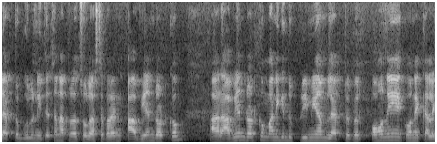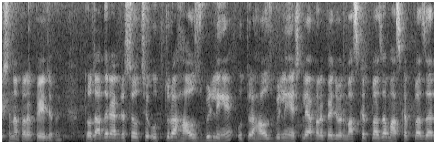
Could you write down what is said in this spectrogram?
ল্যাপটপগুলো নিতে চান আপনারা চলে আসতে পারেন আভিয়ান ডট কম আর আভিয়ান ডট কম মানে কিন্তু প্রিমিয়াম ল্যাপটপের অনেক অনেক কালেকশন আপনারা পেয়ে যাবেন। তো তাদের অ্যাড্রেসটা হচ্ছে উত্তরা হাউস বিল্ডিংয়ে উত্তরা হাউস বিল্ডিং আসলে আপনারা পেয়ে যাবেন মাস্কাট প্লাজা। মাস্কাট প্লাজার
